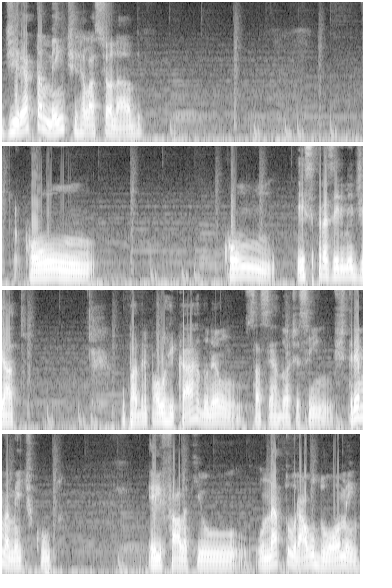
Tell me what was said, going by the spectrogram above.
diretamente relacionado com com esse prazer imediato. O padre Paulo Ricardo, né, um sacerdote assim extremamente culto, ele fala que o, o natural do homem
